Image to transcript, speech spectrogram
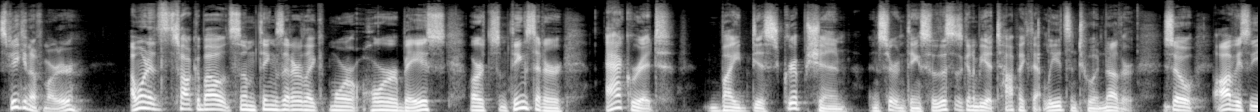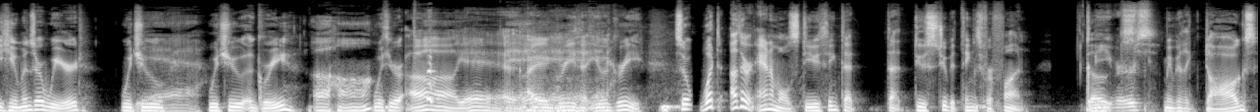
Speaking of murder, I wanted to talk about some things that are like more horror based or some things that are accurate by description and certain things. So this is going to be a topic that leads into another. So obviously humans are weird. Would you Yeah. would you agree Uh huh. with your oh yeah, I agree that you agree. So what other animals do you think that that do stupid things for fun? Beavers. Maybe like dogs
